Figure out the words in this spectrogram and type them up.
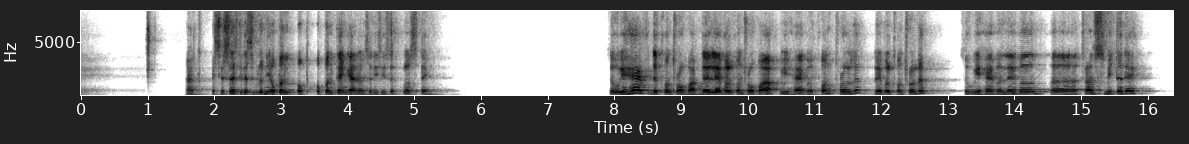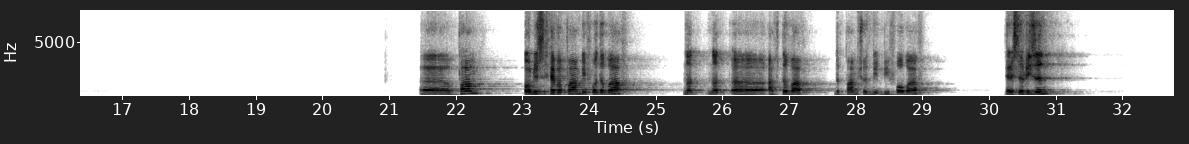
Uh, exercise kita sebelum ni open open tank kan, so this is a closed tank. So we have the control valve, the level control valve. We have a controller, level controller. So we have a level uh, transmitter there. uh, pump always have a pump before the valve, not not uh, after valve. The pump should be before valve. There is a reason.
